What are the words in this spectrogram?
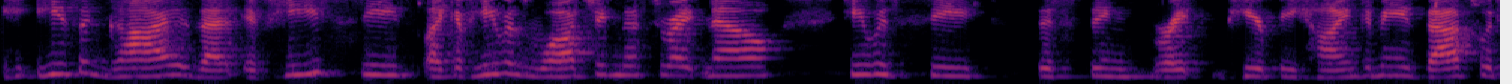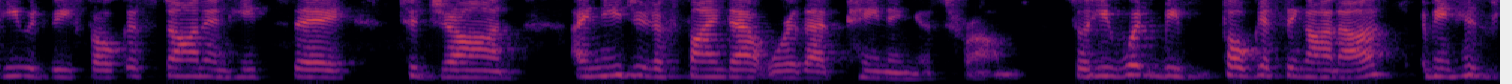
he's a guy that if he sees like if he was watching this right now, he would see this thing right here behind me, that's what he would be focused on. And he'd say to John, I need you to find out where that painting is from. So he wouldn't be focusing on us. I mean, his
